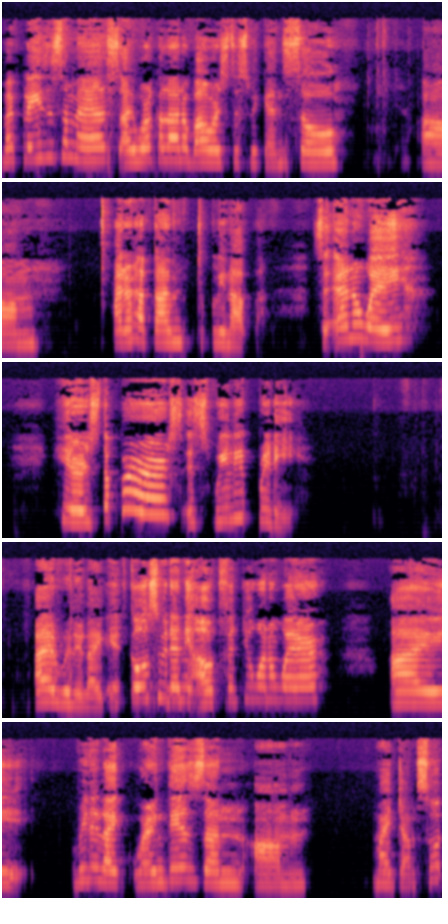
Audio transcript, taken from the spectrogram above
my place is a mess. I work a lot of hours this weekend, so um, I don't have time to clean up. So anyway, here's the purse. It's really pretty. I really like it. It goes with any outfit you want to wear. I really like wearing this and um my jumpsuit.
